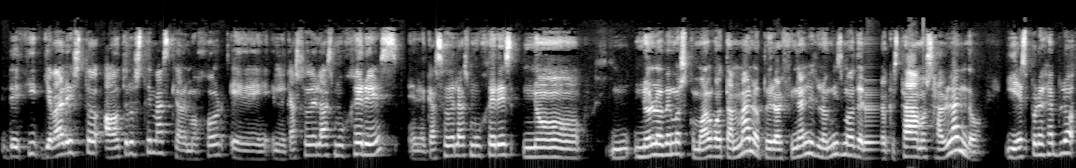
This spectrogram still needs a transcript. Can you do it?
decir, llevar esto a otros temas que a lo mejor eh, en el caso de las mujeres, en el caso de las mujeres no, no lo vemos como algo tan malo, pero al final es lo mismo de lo que estábamos hablando. Y es, por ejemplo,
